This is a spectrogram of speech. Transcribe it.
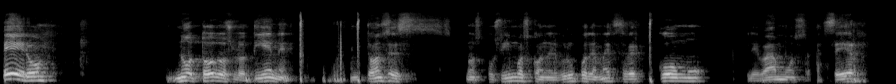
Pero no todos lo tienen. Entonces nos pusimos con el grupo de maestros a ver cómo le vamos a hacer.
